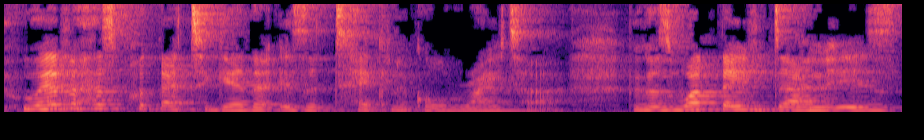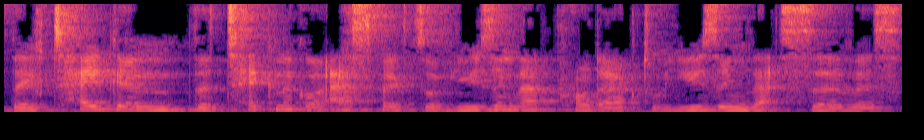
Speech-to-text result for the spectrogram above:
whoever has put that together is a technical writer. Because what they've done is they've taken the technical aspects of using that product or using that service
